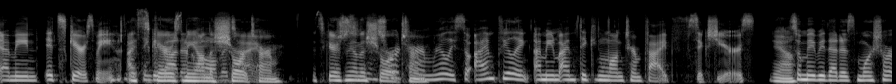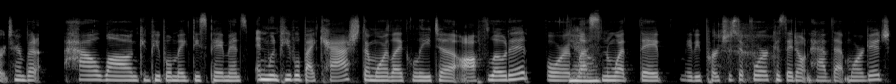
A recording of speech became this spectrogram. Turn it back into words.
I mean, it scares me. I it think scares me it on the all short time. term. It scares me on the Yeah, short, term. really. So I'm feeling, I mean, I'm thinking long term, five, six years. Yeah. So maybe that is more short term, but how long can people make these payments? And when people buy cash, they're more likely to offload it for Yeah. less than what they maybe purchased it for because they don't have that mortgage.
